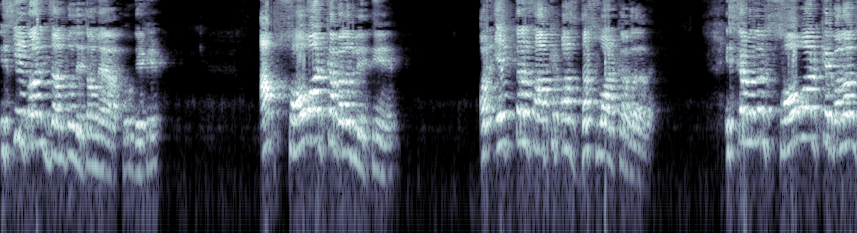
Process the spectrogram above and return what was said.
اس کی ایک اور اگزامپل دیتا ہوں میں آپ کو، دیکھیں۔ آپ سو واٹ کا بلب لیتے ہیں اور ایک طرف آپ کے پاس دس واٹ کا بلب ہے۔ اس کا مطلب سو واٹ کے بلب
